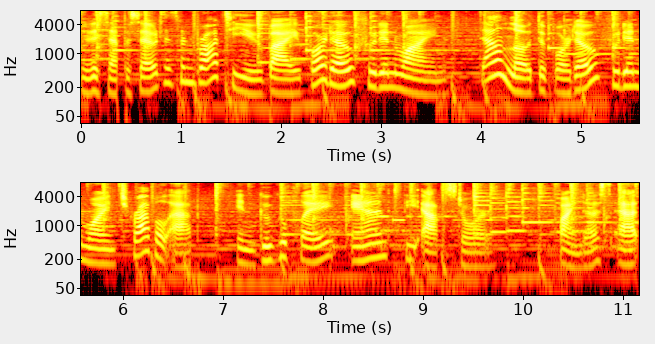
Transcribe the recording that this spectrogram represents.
This episode has been brought to you by Bordeaux Food and Wine. Download the Bordeaux Food and Wine travel app in Google Play and the App Store. Find us at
